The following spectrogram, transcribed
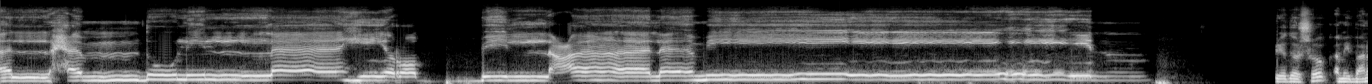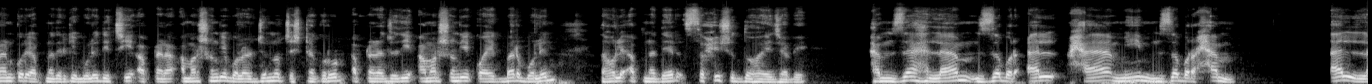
আলহামদুলিল্লাহি রব্বিল আলামিন। প্রিয় দর্শক, আমি বানান করে আপনাদেরকে বলে দিচ্ছি, আপনারা আমার সঙ্গে বলার জন্য চেষ্টা করুন। আপনারা যদি আমার সঙ্গে কয়েকবার বলেন, তাহলে আপনাদের সহি শুদ্ধ হয়ে যাবে। হামজাহ লাম জবর, আল হ্যা মিম, জবর, হাম। আল,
